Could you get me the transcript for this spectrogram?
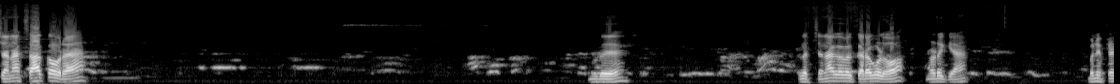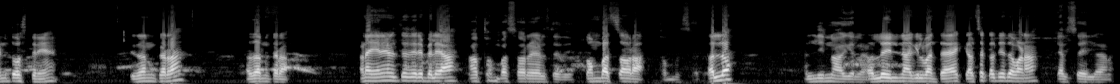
ಚೆನ್ನಾಗಿ ಸಾಕವ್ರೆ. ನೋಡಿ. ಎಲ್ಲ ಚೆನ್ನಾಗವೆ ಕರಗಳು ನೋಡಕ್ಕೆ. ಬನ್ನಿ ಫ್ರೆಂಡ್ ತೋರಿಸ್ತೀನಿ. ಇದನ್ ಕರ ಅದನ್ ಕರ. ಅಣ್ಣ ಏನ್ ಹೇಳ್ತಿದ್ದೀರಿ ಬೆಲೆಯ ತೊಂಬತ್ ಸಾವಿರ ಹೇಳ್ತಿದ್ವಿ ತೊಂಬತ್ ಸಾವಿರ. ತೊಂಬತ್ ಸಾವಿರ. ಅಲ್ಲೋ? ಅಲ್ಲಿನೂ ಆಗಿಲ್ಲ. ಅಲ್ಲೂ ಇಲ್ಲಿ ಆಗಿಲ್ವಂತೆ. ಕೆಲ್ಸ ಕಲ್ತಿದ್ದವಣ ಕೆಲಸ ಇಲ್ಲ ಅಣ್ಣ.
